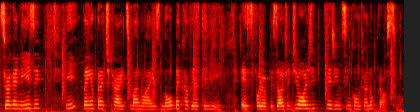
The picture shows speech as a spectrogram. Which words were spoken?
Se organize e venha praticar artes manuais no BKV Atelier. Esse foi o episódio de hoje e a gente se encontra no próximo.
